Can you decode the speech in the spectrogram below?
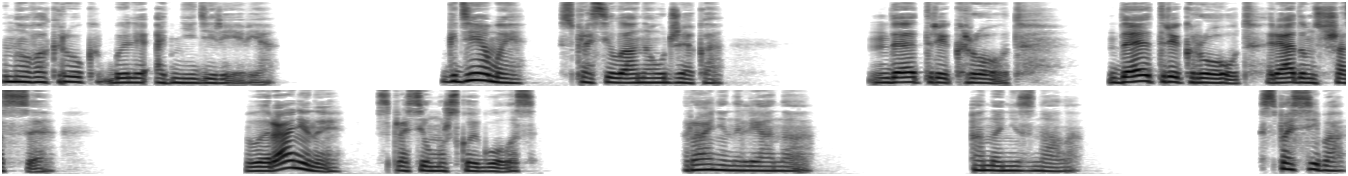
Но вокруг были одни деревья. «Где мы?» — спросила она у Джека. «Детрик Роуд. Детрик Роуд, рядом с шоссе». «Вы ранены?» — спросил мужской голос. Ранена ли она? Она не знала. «Спасибо»,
